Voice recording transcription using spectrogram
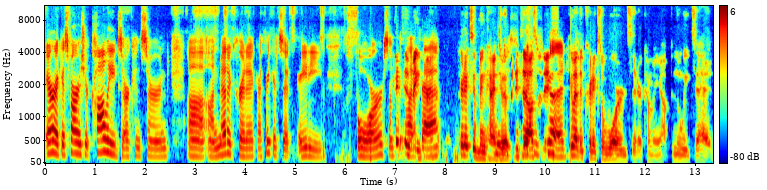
Eric, as far as your colleagues are concerned, uh, on Metacritic, I think it's at 84, something Critics like that. Critics have been kind which to it, is- but it's also good. think about the Critics Awards that are coming up in the weeks ahead.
